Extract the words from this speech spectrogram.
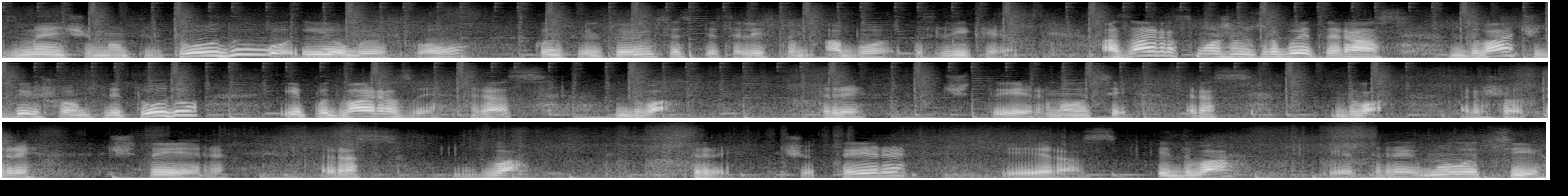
зменшуємо амплітуду і обов'язково консультуємося з спеціалістом або з лікарем. А зараз можемо зробити раз, два, чуть більшу амплітуду і по два рази. Раз, два, три, чотири. Молодці. Раз, два. Хорошо. Три, чотири. Раз, два, три, чотири. І раз, і два, і три. Молодці.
